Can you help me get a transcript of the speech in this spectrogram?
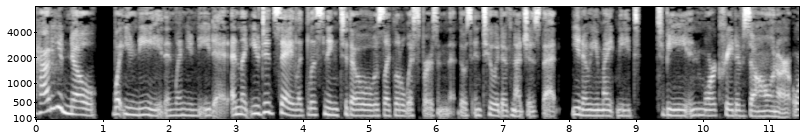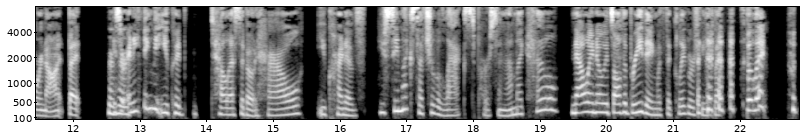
how do you know what you need and when you need it? And like you did say, like listening to those like little whispers and those intuitive nudges that, you know, you might need to be in more creative zone or, or not. But is there Mhm. anything that you could tell us about how you kind of, you seem like such a relaxed person. I'm like, how now I know it's all the breathing with the calligraphy, but, but like,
